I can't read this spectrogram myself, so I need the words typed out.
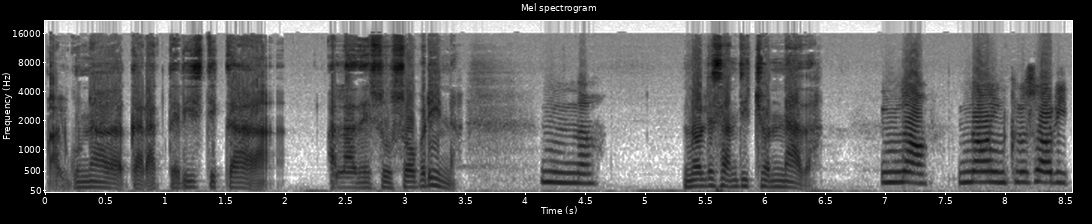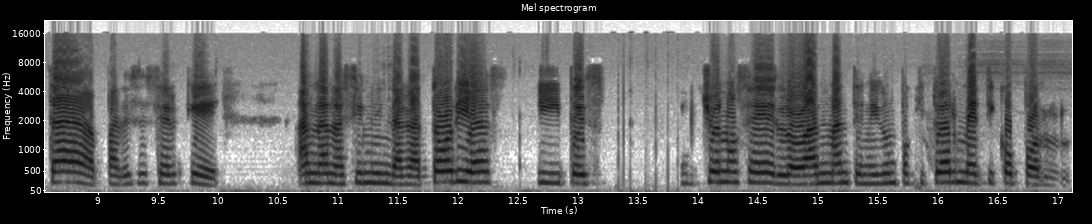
alguna característica a la de su sobrina. No. No les han dicho nada. No no incluso ahorita parece ser que andan haciendo indagatorias y pues yo no sé, lo han mantenido un poquito hermético por,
